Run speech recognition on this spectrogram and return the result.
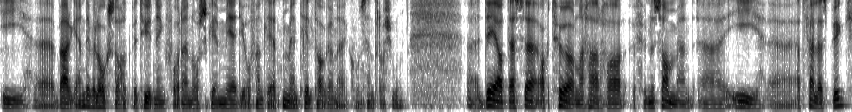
i eh, Bergen. Det ville også hatt betydning for den norske medieoffentligheten med en tiltagende konsentrasjon. Eh, det at disse aktørene her har funnet sammen eh, i eh, et felles bygg,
